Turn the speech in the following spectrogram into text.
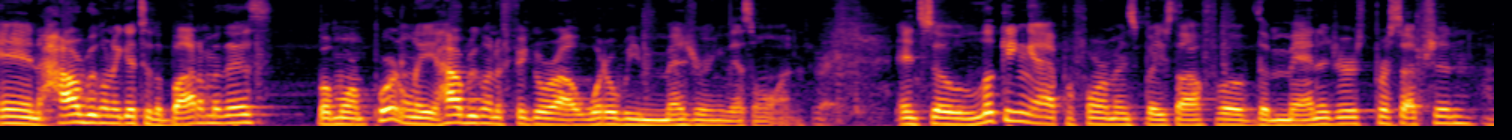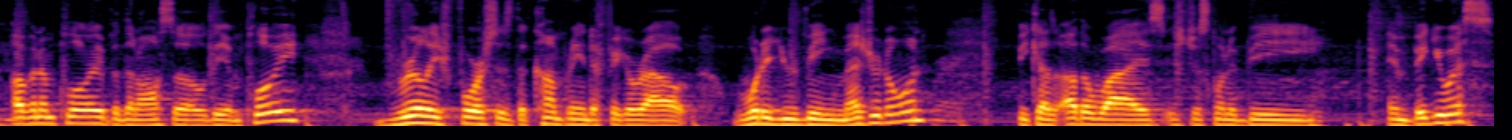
And how are we going to get to the bottom of this? But more importantly, how are we going to figure out what are we measuring this on? Right. And so, looking at performance based off of the manager's perception mm-hmm. of an employee, but then also the employee, really forces the company to figure out what are you being measured on, right. because otherwise, it's just going to be ambiguous,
